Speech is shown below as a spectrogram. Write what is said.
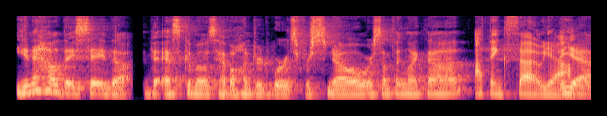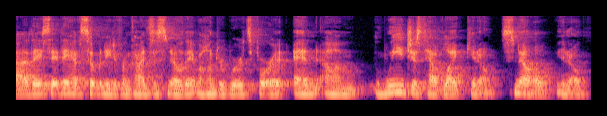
You know how they say that the Eskimos have 100 words for snow or something like that? I think so, yeah. Yeah, they say they have so many different kinds of snow. They have 100 words for it. And um, we just have like, you know, snow, you know,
